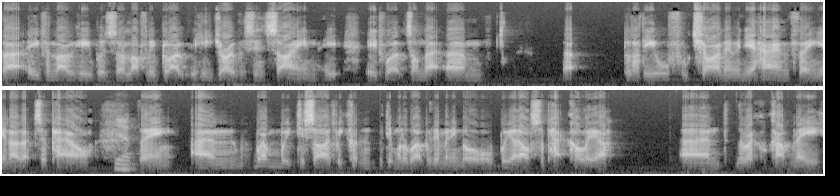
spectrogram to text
that even though he was a lovely bloke, he drove us insane. He, would worked on that. Um, that bloody awful China in your hand thing, you know, that T'Pau yep. thing. And when we decided we couldn't, we didn't want to work with him anymore, we asked for Pat Collier, and the record company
